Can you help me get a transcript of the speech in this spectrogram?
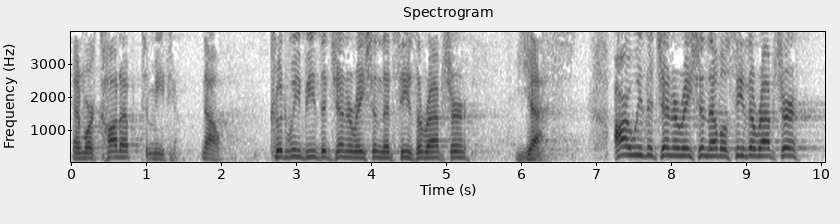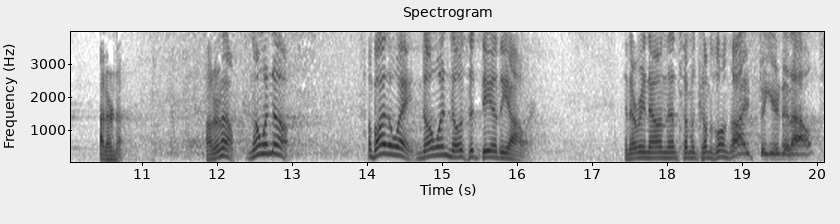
and we're caught up to meet him. Now, could we be the generation that sees the rapture? Yes. Are we the generation that will see the rapture? I don't know. I don't know. No one knows. And by the way, no one knows the day of the hour. And every now and then someone comes along, I figured it out.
